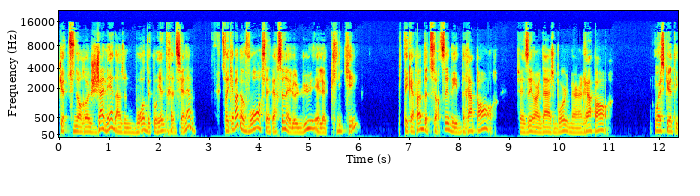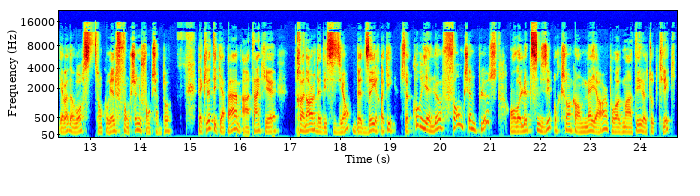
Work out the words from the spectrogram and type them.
que tu n'auras jamais dans une boîte de courriel traditionnelle. Tu vas être capable de voir si la personne, elle a lu, elle a cliqué, puis tu es capable de te sortir des rapports. Je vais dire un dashboard, mais un rapport. Ou est-ce que tu es capable de voir si ton courriel fonctionne ou fonctionne pas? Fait que là, tu es capable, en tant que preneur de décision, de dire, OK, ce courriel-là fonctionne plus, on va l'optimiser pour qu'il soit encore meilleur, pour augmenter le taux de clic.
